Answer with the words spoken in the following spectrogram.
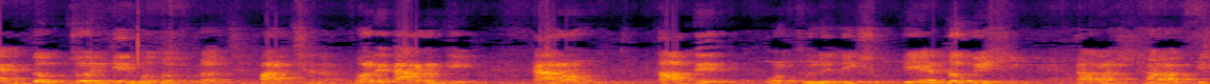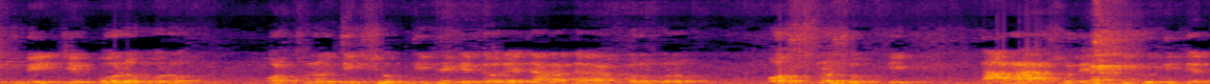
একদম চরকির মতো ঘুরাচ্ছে, পারছে না। ফলে কারণ কি? কারণ তাদের অর্থনৈতিক শক্তি এত বেশি, তারা সারা পৃথিবীর যে বড় বড় অর্থনৈতিক শক্তি থেকে ধরে যারা যারা বড় বড় অস্ত্র শক্তি, তারা আসলে ইহুদিদের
